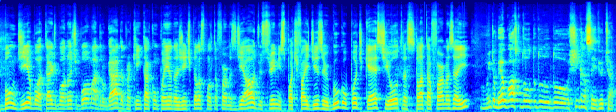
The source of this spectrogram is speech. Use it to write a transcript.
Bom dia, boa tarde, boa noite, boa madrugada para quem está acompanhando a gente pelas plataformas de áudio, streaming, Spotify, Deezer, Google Podcast e outras plataformas aí. Muito bem, eu gosto do, do, do, do Shinkansen, viu, Thiago?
